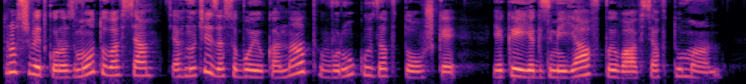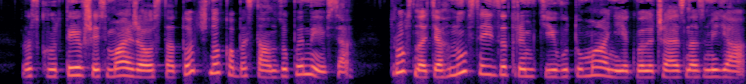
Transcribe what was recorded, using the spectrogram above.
Трос швидко розмотувався, тягнучи за собою канат в руку завтовшки, який, як змія, впивався в туман. Розкрутившись майже остаточно, кабестан зупинився. Трос натягнувся і затремтів у тумані, як величезна змія.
